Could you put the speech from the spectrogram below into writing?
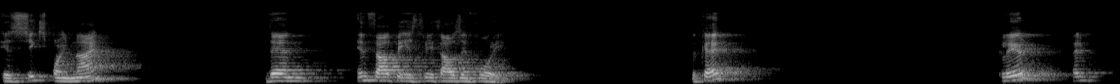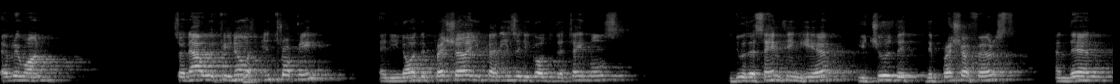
is 6.9, then enthalpy is 3040. Okay? Clear, Ev- everyone? So now if you know entropy and you know the pressure, you can easily go to the tables. You do the same thing here. You choose the, the pressure first, and then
